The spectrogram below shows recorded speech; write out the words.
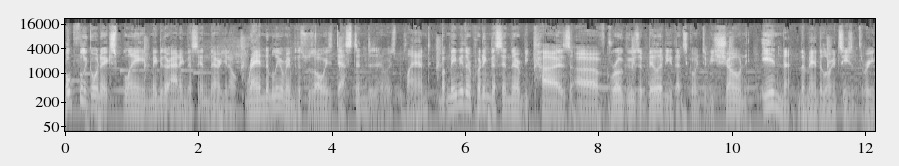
hopefully going to explain, maybe they're adding this in there, you know, randomly, or maybe this was always destined and it was planned, but maybe they're putting this in there because of Grogu's ability that's going to be shown in The Mandalorian Season 3,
